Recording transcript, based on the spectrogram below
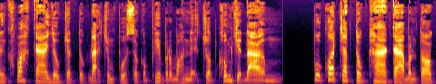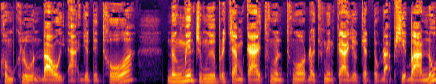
និងខ្វះការយកចិត្តទុកដាក់ចំពោះសុខភាពរបស់អ្នកជាប់ឃុំជាដើមពួកគាត់ចាត់ទុកថាការបន្តឃុំខ្លួនដោយអយុត្តិធម៌និងមានជំងឺប្រចាំកាយធ្ងន់ធ្ងរដោយគ្មានការយកចិត្តទុកដាក់ព្យាបាលនោះ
